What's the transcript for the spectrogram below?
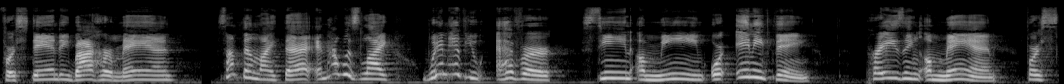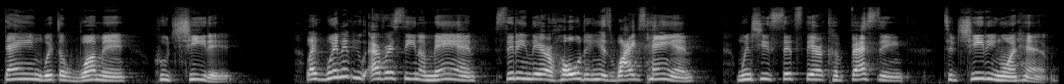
for standing by her man, something like that. And I was like, when have you ever seen a meme or anything praising a man for staying with a woman who cheated? Like, when have you ever seen a man sitting there holding his wife's hand when she sits there confessing to cheating on him?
